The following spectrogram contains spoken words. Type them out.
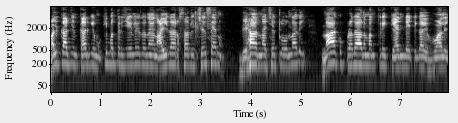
మల్లికార్జున ఖార్గే ముఖ్యమంత్రి చేయలేదు నేను ఐదారు సార్లు చేశాను. బీహార్ నా చేతిలో ఉన్నది. నాకు ప్రధానమంత్రి క్యాండిడేట్గా ఇవ్వాలి.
